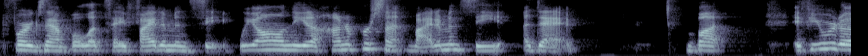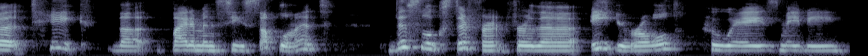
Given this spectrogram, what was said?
for example, let's say vitamin C. We all need 100% vitamin C a day. But if you were to take the vitamin C supplement, this looks different for the eight year old who weighs maybe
